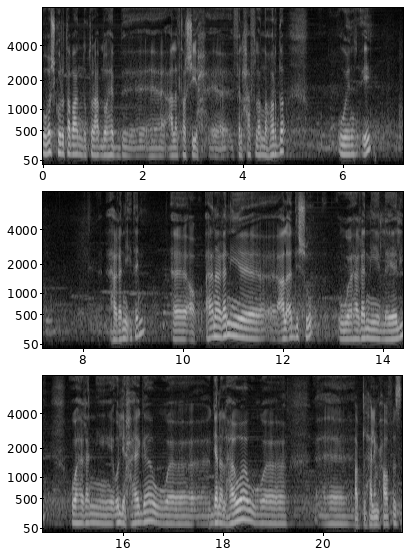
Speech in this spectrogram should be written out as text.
وبشكر طبعا الدكتور عبد الوهاب آه، على الترشيح آه، في الحفلة النهاردة وإيه؟ هغني إيه تاني؟ آه، أنا هغني على قد الشوق وهغني الليالي وهغني قول لي حاجة وجنى الهوى و عبد الحليم حافظ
